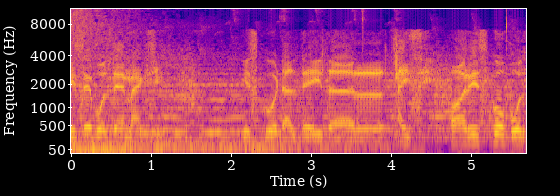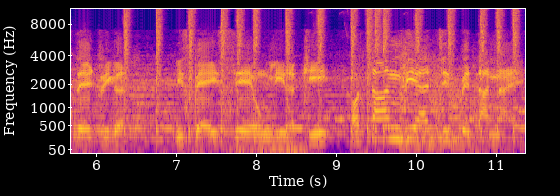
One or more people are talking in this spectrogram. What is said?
इसे बोलते हैं मैगजीन इसको डालते इधर, ऐसे। और इसको बोलते हैं ट्रिगर इस पे ऐसे उंगली रखी और तान दिया जिस पे तानना है।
